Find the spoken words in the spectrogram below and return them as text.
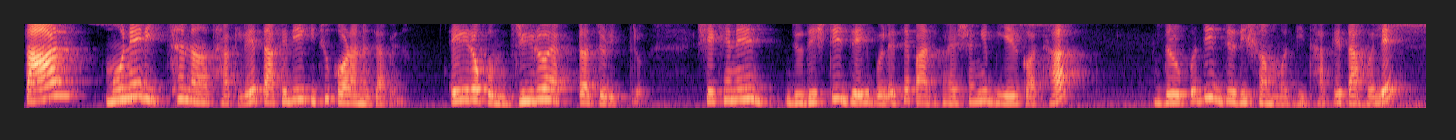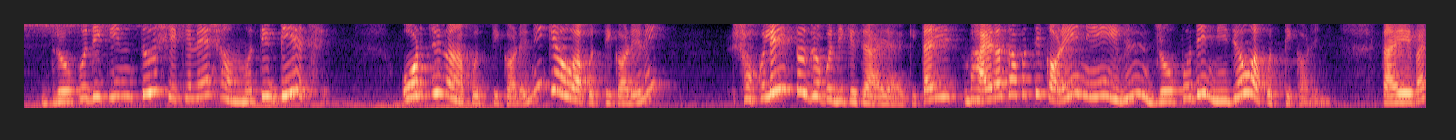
তার মনের ইচ্ছা না থাকলে তাকে দিয়ে কিছু করানো যাবে না। এই রকম দৃঢ় একটা চরিত্র। সেখানে যুধিষ্ঠির যেই বলেছে, পাঁচ ভাইয়ের সঙ্গে বিয়ের কথা, দ্রৌপদীর যদি সম্মতি থাকে তাহলে দ্রৌপদী কিন্তু সেখানে সম্মতি দিয়েছে। অর্জুনও আপত্তি করেনি, কেউ আপত্তি করেনি। সকলেই তো দ্রৌপদীকে চায় আর কি। তাই ভাইরা তো আপত্তি করেইনি ইভেন দ্রৌপদী নিজেও আপত্তি করেনি। তাই এবার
